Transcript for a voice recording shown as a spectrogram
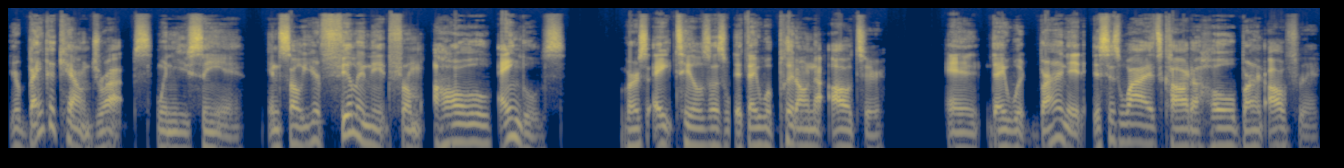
Your bank account drops when you sin. And so you're feeling it from all angles. Verse 8 tells us that they were put on the altar and they would burn it. This is why it's called a whole burnt offering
